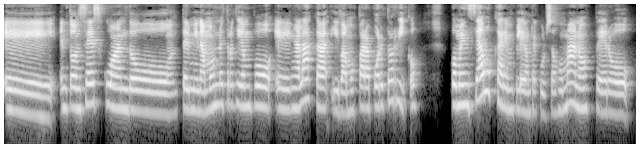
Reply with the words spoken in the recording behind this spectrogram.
Eh, entonces, cuando terminamos nuestro tiempo en Alaska y vamos para Puerto Rico, comencé a buscar empleo en recursos humanos, pero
